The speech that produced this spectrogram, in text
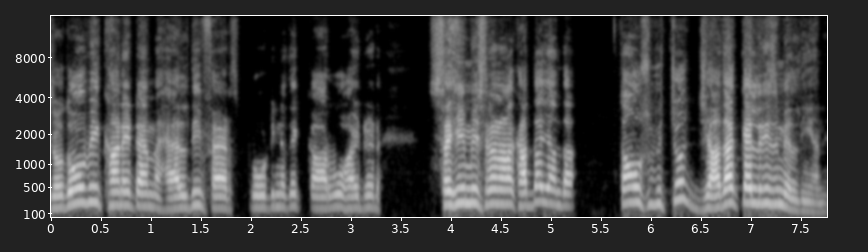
ਜਦੋਂ ਵੀ ਖਾਣੇ ਟਾਈਮ ਹੈਲਦੀ ਫੈਟਸ ਪ੍ਰੋਟੀਨ ਅਤੇ ਕਾਰਬੋਹਾਈਡਰੇਟ ਸਹੀ ਮਿਸ਼ਰਣ ਨਾਲ ਖਾਧਾ ਜਾਂਦਾ, ਤਾਂ ਉਸ ਵਿੱਚੋਂ ਜ਼ਿਆਦਾ ਕੈਲਰੀਜ਼ ਮਿਲਦੀਆਂ ਨੇ।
